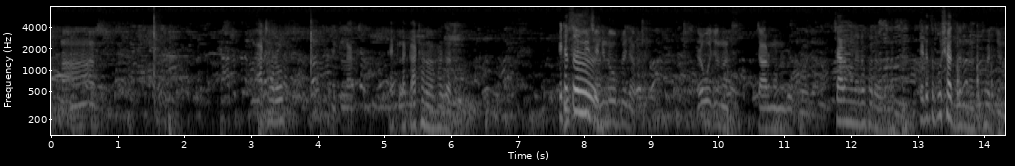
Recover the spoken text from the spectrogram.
আপনার আঠারো এক লাখ। এক লাখ আঠারো হাজার। এটা তো ওজন আছে চার মনের উপরে। চার মনের উপরে ওজন আছে। এটা তো পোষার জন্য। পোষার জন্য।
